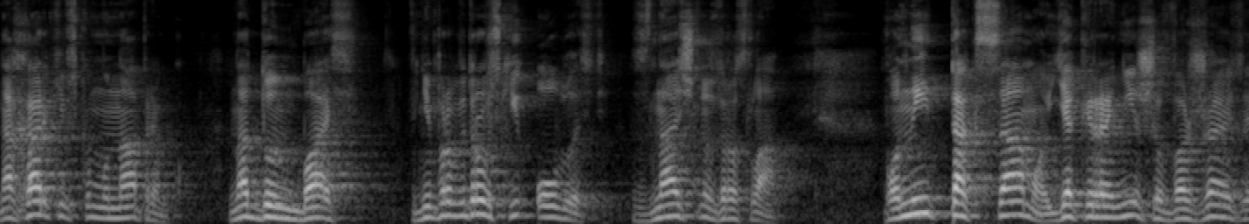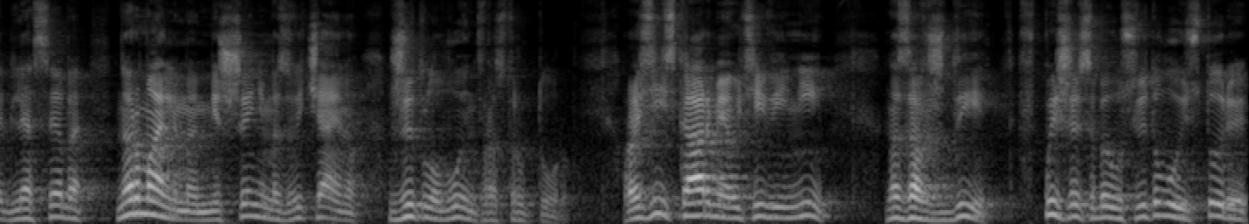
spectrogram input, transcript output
на Харківському напрямку, на Донбасі, в Дніпропетровській області значно зросла. Вони так само, як і раніше, вважаються для себе нормальними мішенями, звичайно, житлову інфраструктуру. Російська армія у цій війні назавжди впише себе у світову історію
